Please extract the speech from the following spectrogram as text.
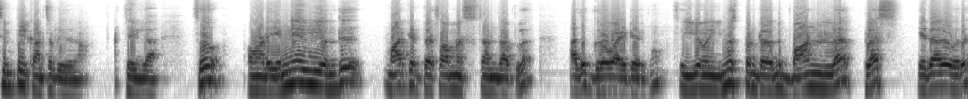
சிம்பிள் கான்செப்ட் இதுதான். சரிங்களா? ஸோ அவனோட என்ஏவி வந்து மார்க்கெட் பெர்ஃபார்மன்ஸ் தந்தாப்புல அது க்ரோ ஆகிட்டே இருக்கும். ஸோ இவன் இன்வெஸ்ட் பண்ணுறது வந்து பாண்டில் ப்ளஸ் ஏதாவது ஒரு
